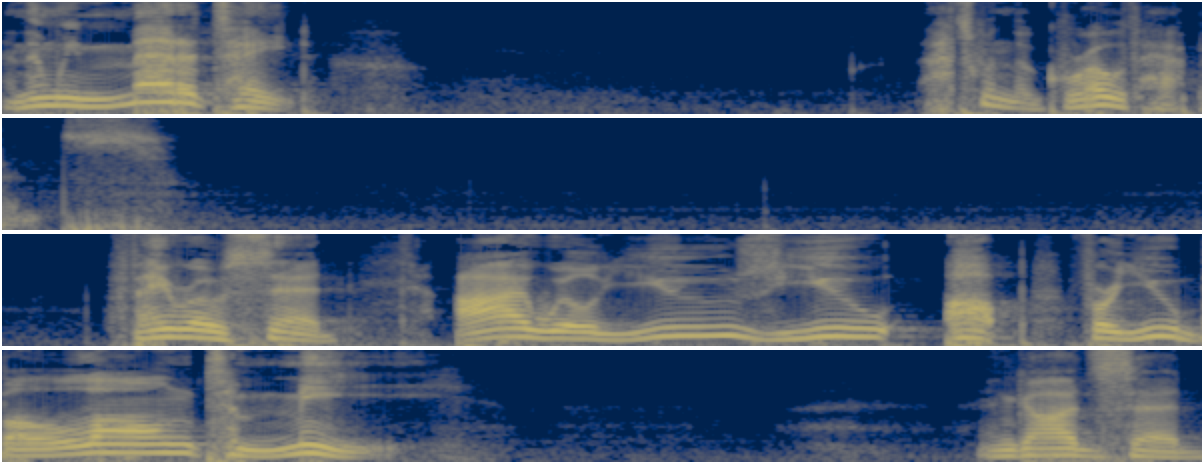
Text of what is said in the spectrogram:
and then we meditate, that's when the growth happens. Pharaoh said, I will use you up, for you belong to me. And God said,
